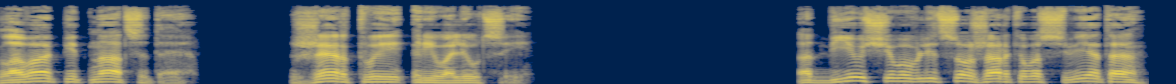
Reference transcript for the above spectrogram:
Глава 15. Жертвы революции. От бьющего в лицо жаркого света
